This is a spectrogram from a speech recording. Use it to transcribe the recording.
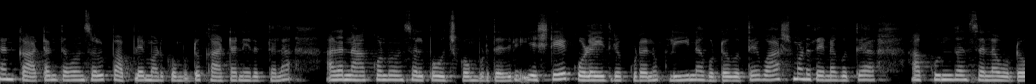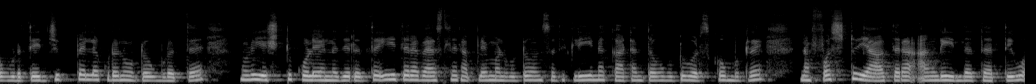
ನಾನು ಕಾಟನ್ ತೊಗೊಂಡು ಸ್ವಲ್ಪ ಅಪ್ಲೈ ಮಾಡ್ಕೊಂಬಿಟ್ಟು ಕಾಟನ್ ಇರುತ್ತಲ್ಲ, ಅದನ್ನು ಹಾಕ್ಕೊಂಡು ಒಂದು ಸ್ವಲ್ಪ ಉಜ್ಕೊಂಡ್ಬಿಡ್ತಾ ಇದ್ದೀನಿ. ಎಷ್ಟೇ ಕೊಳೆ ಇದ್ರೂ ಕೂಡ ಕ್ಲೀನಾಗಿ ಹೊಟ್ಟೋಗುತ್ತೆ. ವಾಶ್ ಮಾಡಿದ್ರೆ ಏನಾಗುತ್ತೆ? ಆ ಕುಂದನ್ಸ್ ಎಲ್ಲ ಹೊಟ್ಟೋಗ್ಬಿಡುತ್ತೆ. ಜಿಪ್ಪೆಲ್ಲ ಕೂಡ ಹೊಟ್ಟೋಗ್ಬಿಡುತ್ತೆ. ನೋಡಿ ಎಷ್ಟು ಕೊಳೆ ಅನ್ನೋದಿರುತ್ತೆ ಈ ಥರ ವ್ಯಾಸ್ಲೈನ್ ಅಪ್ಲೈ ಮಾಡಿಬಿಟ್ಟು ಒಂದು ಸತಿ ಕ್ಲೀನಾಗಿ ಕಾಟನ್ ತೊಗೊಬಿಟ್ಟು ಒರೆಸ್ಕೊಂಬಿಟ್ರೆ ನಾವು ಫಸ್ಟು ಯಾವ ಥರ ಅಂಗಡಿಯಿಂದ ತರ್ತೀವೋ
